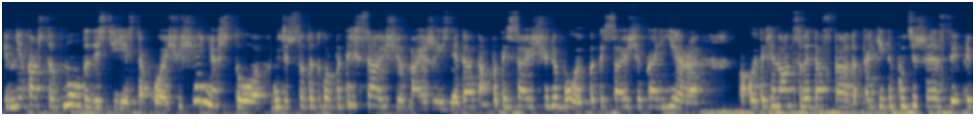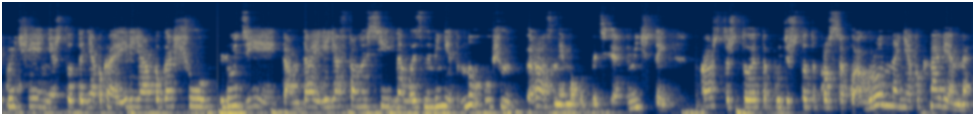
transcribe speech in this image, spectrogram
И мне кажется, в молодости есть такое ощущение, что будет что-то такое потрясающее в моей жизни, да, там потрясающая любовь, потрясающая карьера, какой-то финансовый достаток, какие-то путешествия, приключения, что-то необыкновенное. Или я обогащу людей, там, да, или я стану сильным и знаменитым. Ну, в общем, разные могут быть э, мечты. Кажется, что это будет что-то просто такое огромное, необыкновенное.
